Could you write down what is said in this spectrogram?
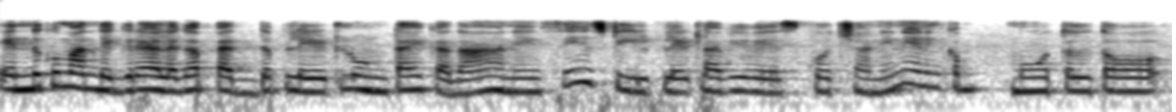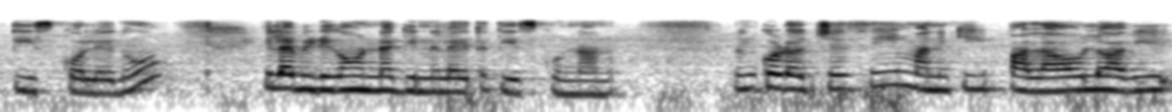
ఎందుకు మన దగ్గర ఎలాగా పెద్ద ప్లేట్లు ఉంటాయి కదా అనేసి స్టీల్ ప్లేట్లు అవి వేసుకోవచ్చు అని నేను ఇంకా మూతలతో తీసుకోలేదు. ఇలా విడిగా ఉన్న గిన్నెలు అయితే తీసుకున్నాను. ఇంకోటి వచ్చేసి మనకి పలావులు అవి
